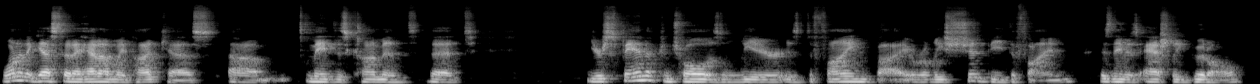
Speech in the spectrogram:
One of the guests that I had on my podcast um, made this comment that your span of control as a leader is defined by, or at least should be defined. His name is Ashley Goodall.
